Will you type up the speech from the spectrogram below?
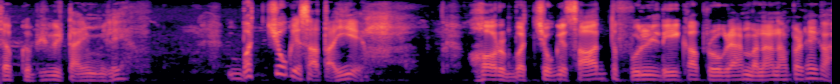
जब कभी भी टाइम मिले बच्चों के साथ आइए। और बच्चों के साथ फुल डे का प्रोग्राम बनाना पड़ेगा।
